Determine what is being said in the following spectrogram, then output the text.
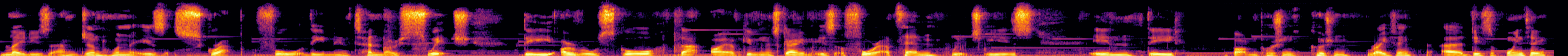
ladies and gentlemen, is Scrap for the Nintendo Switch. The overall score that I have given this game is a 4 out of 10, which is in the button pushing cushion rating. Uh, disappointing.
